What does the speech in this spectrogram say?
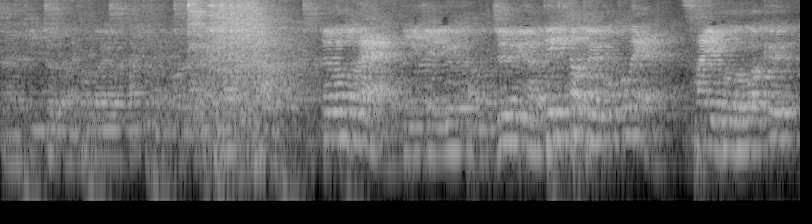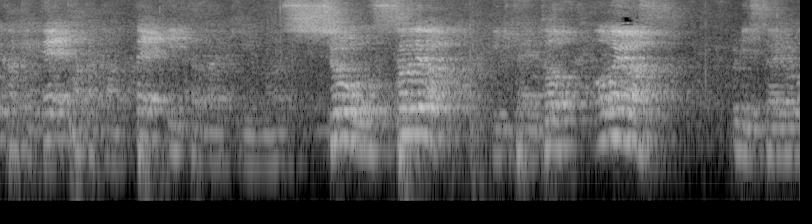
緊張感漂う中でございましたということで DJ ゆうたの準備ができたということで最後の枠かけて戦っていただきましょうそれではいきたいと思います？フリースタイル1 5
